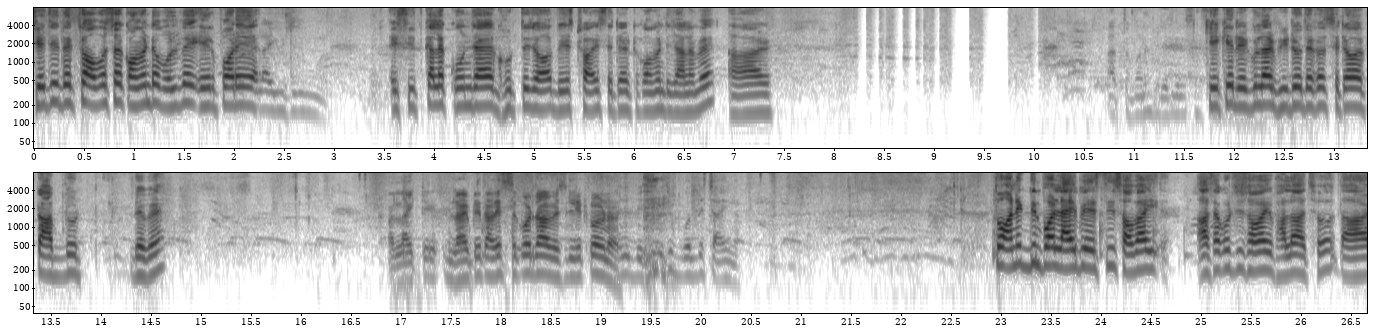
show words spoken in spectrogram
যে যে দেখছ অবশ্যই কমেন্টে বলবে এরপরে এই শীতকালে কোন জায়গায় ঘুরতে যাওয়া বেস্ট হয় সেটা একটু কমেন্টে জানাবে। আর কে কে রেগুলার ভিডিও দেখো সেটাও একটা আপলোড দেবে। আর লাইভটা লাইভটা তাদের সে করে দাও বেশি লেট করো না। বেশি কিছু বলতে চাই না। তো অনেকদিন পর লাইভে এসেছি সবাই আশা করছি সবাই ভালো আছো। তার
